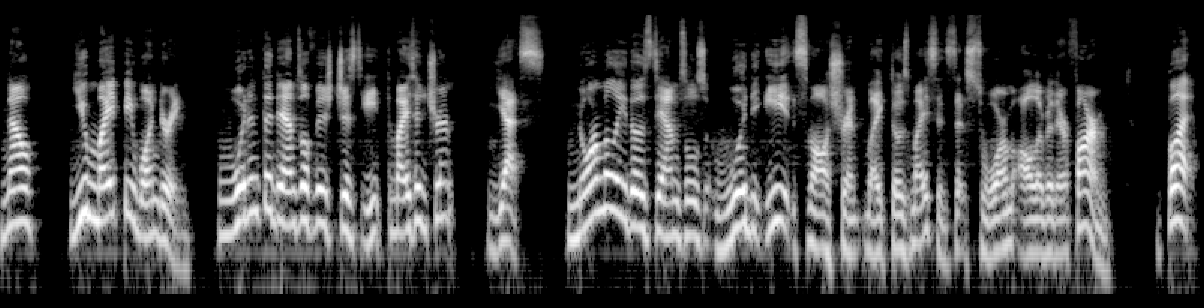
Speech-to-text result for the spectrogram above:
Now, you might be wondering, wouldn't the damselfish just eat the mysid shrimp? Yes. Normally, those damsels would eat small shrimp like those mysids that swarm all over their farm. But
